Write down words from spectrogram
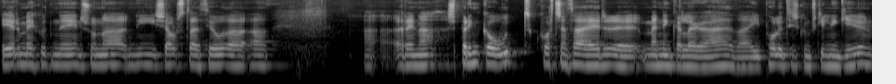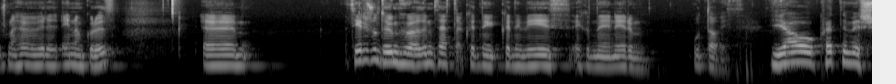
erum einhvern veginn svona ný sjálfstæð þjóð að að reyna að springa út hvort sem það er eh, menningarlega eða í pólitískum skilningi við svona höfum verið einangruð. Um, þér er svolítið umhugað um þetta hvernig, hvernig við einhvern veginn erum út á við. Já, hvernig við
